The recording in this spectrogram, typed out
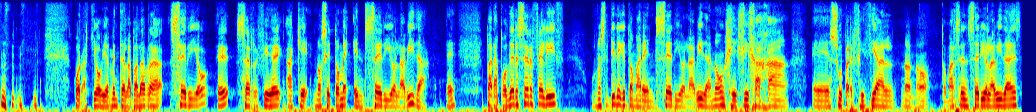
bueno, aquí obviamente la palabra serio ¿eh? se refiere a que no se tome en serio la vida. ¿Eh? Para poder ser feliz, uno se tiene que tomar en serio la vida, no un jijijaja eh, superficial. No, no. Tomarse en serio la vida es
